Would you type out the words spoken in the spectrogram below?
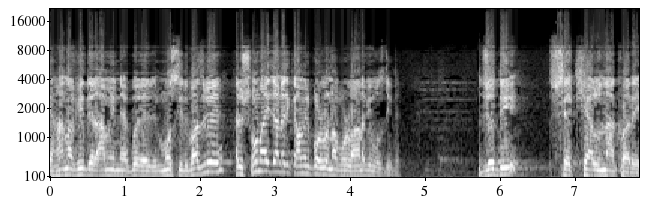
এ হানাফিদের আমিন মসজিদ বাজবে? আরে শোনাই জানে যে আমিন পড়ল না পড়ল হানাফি মসজিদে। যদি সে খেয়াল না করে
